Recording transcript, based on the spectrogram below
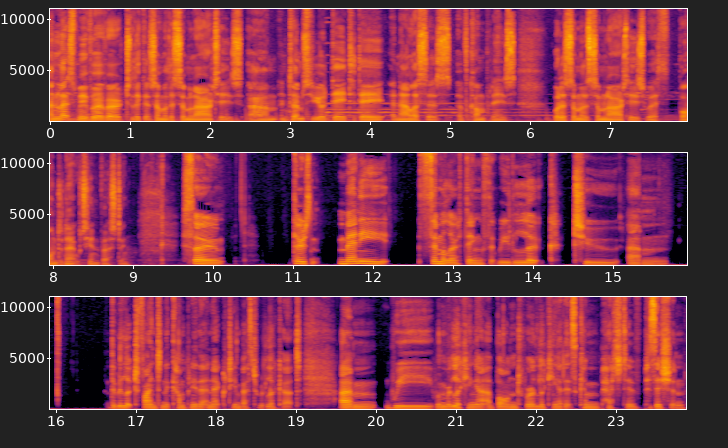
And let's move over to look at some of the similarities. Um, in terms of your day to day analysis of companies, what are some of the similarities with bond and equity investing? So there's many similar things that we look to um, that we look to find in a company that an equity investor would look at. Um, we, when we're looking at a bond, we're looking at its competitive position,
